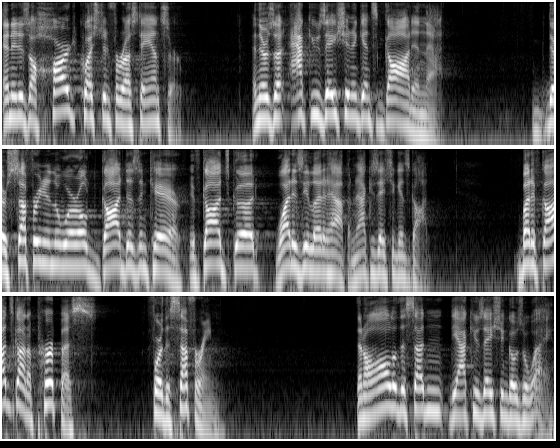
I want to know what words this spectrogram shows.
And it is a hard question for us to answer. And there's an accusation against God in that. There's suffering in the world. God doesn't care. If God's good, why does He let it happen? An accusation against God. But if God's got a purpose for the suffering, then all of a sudden the accusation goes away.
